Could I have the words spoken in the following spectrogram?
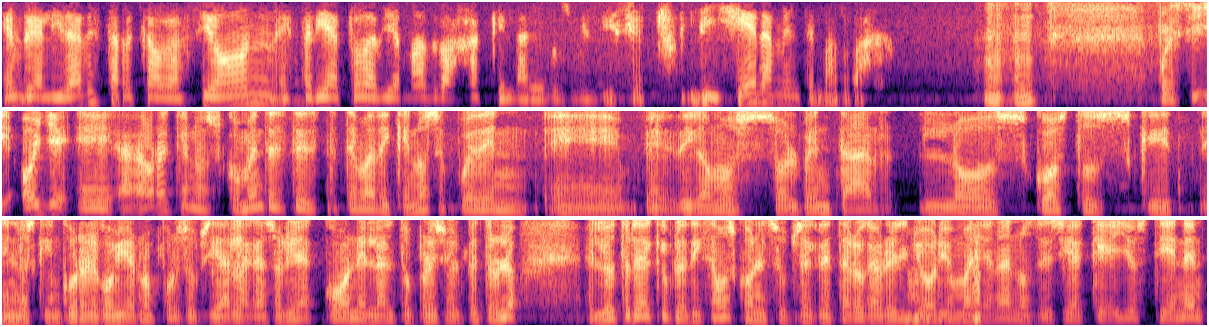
en realidad esta recaudación estaría todavía más baja que la de 2018, ligeramente más baja. Pues sí, oye, eh, ahora que nos comenta este, este tema de que no se pueden, eh, eh, digamos, solventar los costos que en los que incurre el gobierno por subsidiar la gasolina con el alto precio del petróleo. El otro día que platicamos con el subsecretario Gabriel Llorio Mariana nos decía que ellos tienen,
